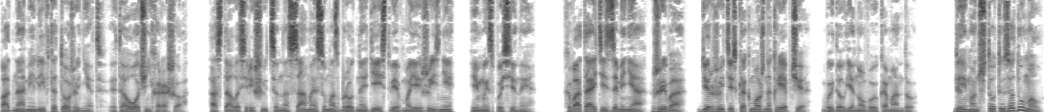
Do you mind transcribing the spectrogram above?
Под нами лифта тоже нет, это очень хорошо. Осталось решиться на самое сумасбродное действие в моей жизни, и мы спасены. «Хватайтесь за меня! Живо! Держитесь как можно крепче!» — выдал я новую команду. «Дэймон, что ты задумал?»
